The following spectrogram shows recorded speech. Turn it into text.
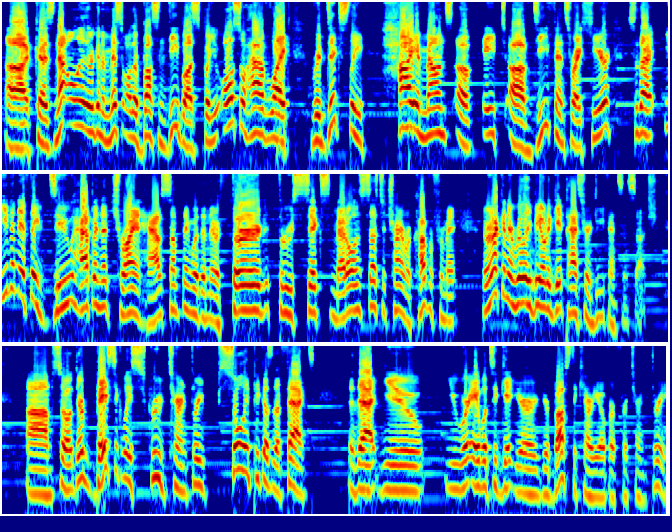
because uh, not only they're going to miss all their buffs and debuffs, but you also have like ridiculously high amounts of H of defense right here, so that even if they do happen to try and have something within their third through sixth medal and such to try and recover from it, they're not going to really be able to get past your defense and such. Um, so they're basically screwed turn three solely because of the fact that you you were able to get your, your buffs to carry over for turn three.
